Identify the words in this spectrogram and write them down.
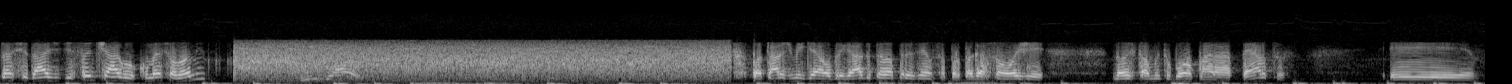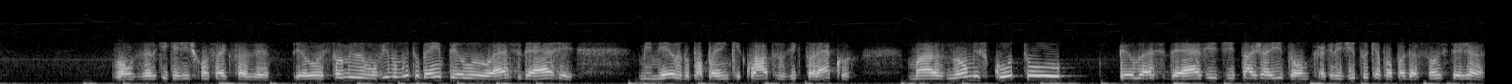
da cidade de Santiago, como é seu nome? Miguel. Boa tarde, Miguel. Obrigado pela presença. A propagação hoje não está muito boa para perto e vamos ver o que, que a gente consegue fazer. Eu estou me ouvindo muito bem pelo SDR mineiro do Papaenque 4 Victor Eco, mas não me escuto pelo SDR de Itajaí, então acredito que a propagação esteja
